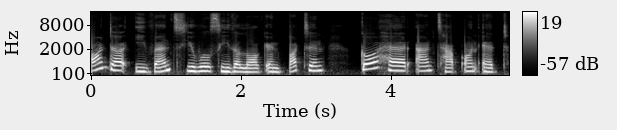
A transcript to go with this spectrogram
Under Events, you will see the login button. Go ahead and tap on it.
